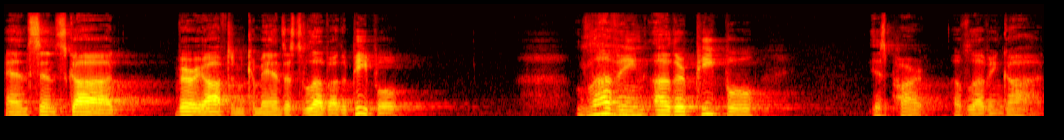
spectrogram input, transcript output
and since God very often commands us to love other people, loving other people is part of loving God.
